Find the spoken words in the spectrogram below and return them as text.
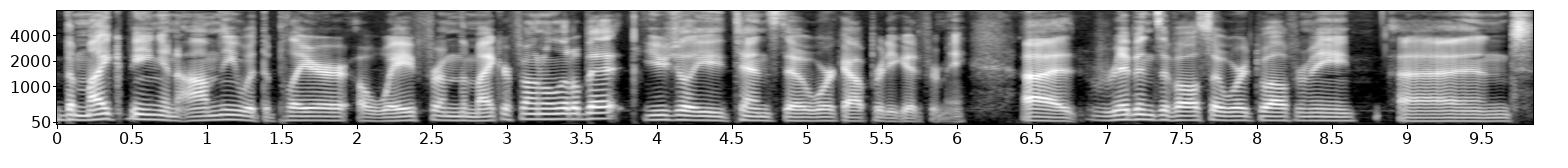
the mic being an omni with the player away from the microphone a little bit usually tends to work out pretty good for me. Uh, ribbons have also worked well for me, and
